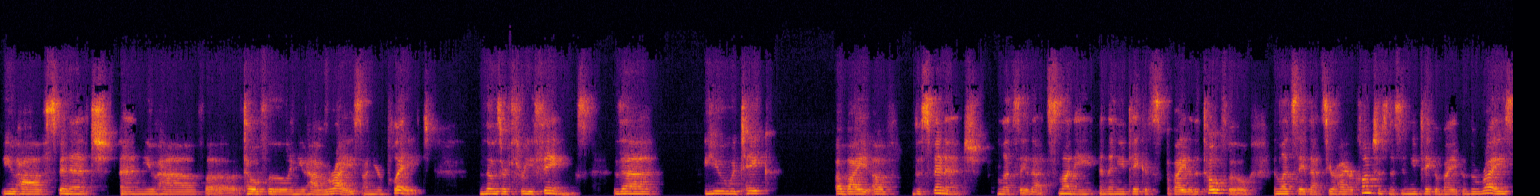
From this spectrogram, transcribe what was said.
you have spinach and you have uh, tofu and you have rice on your plate. Those are three things that you would take a bite of the spinach let's say that's money, and then you take a bite of the tofu, and let's say that's your higher consciousness, and you take a bite of the rice,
